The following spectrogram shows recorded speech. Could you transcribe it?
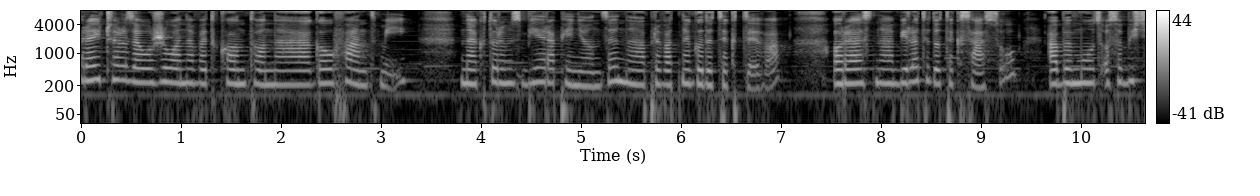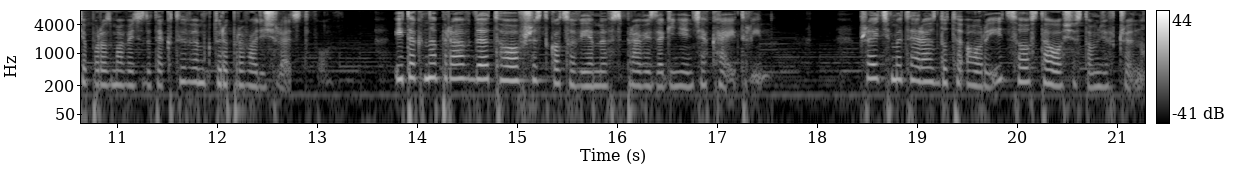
Rachel założyła nawet konto na GoFundMe, na którym zbiera pieniądze na prywatnego detektywa oraz na bilety do Teksasu, aby móc osobiście porozmawiać z detektywem, który prowadzi śledztwo. I tak naprawdę to wszystko, co wiemy w sprawie zaginięcia Caitlin. Przejdźmy teraz do teorii, co stało się z tą dziewczyną.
